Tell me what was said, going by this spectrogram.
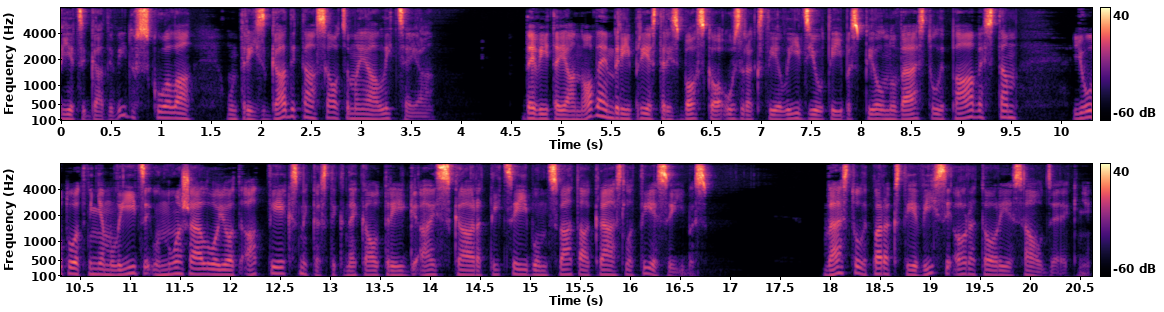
pieci gadi vidusskolā un trīs gadi tā saucamajā licejā. 9. novembrī priesteris Bosko uzrakstīja līdzjūtības pilnu vēstuli pāvestam, jūtot viņam līdzi un nožēlojot attieksmi, kas tik nekautrīgi aizskāra ticību un svētā krēsla tiesības. Vēstuli parakstīja visi oratorijas audzēkņi.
